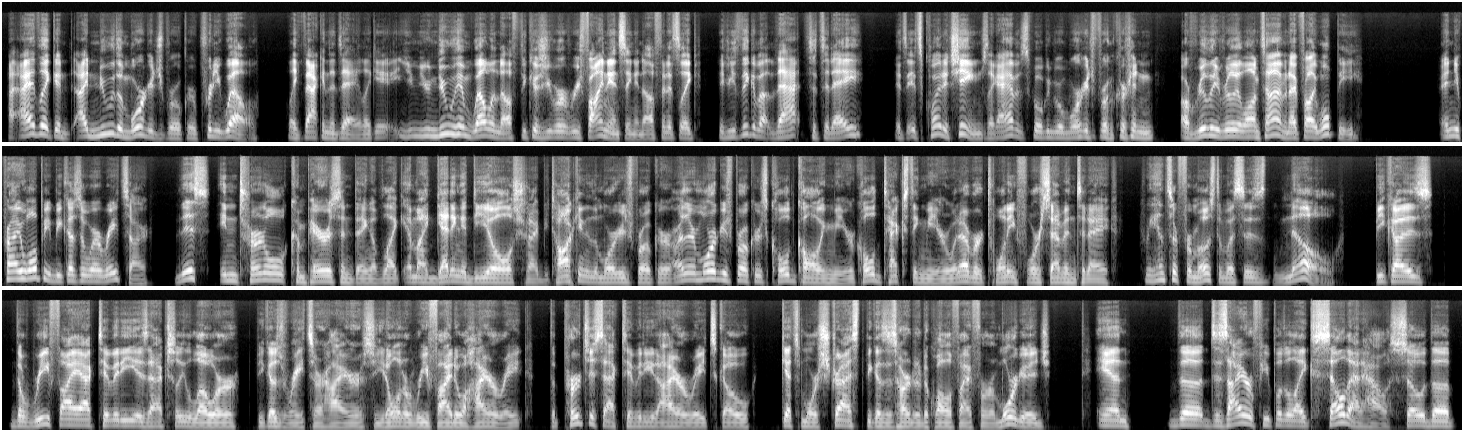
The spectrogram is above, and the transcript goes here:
I, had like a I knew the mortgage broker pretty well, like back in the day. Like it, you you knew him well enough because you were refinancing enough, and it's like if you think about that to today, it's it's quite a change. Like I haven't spoken to a mortgage broker in a really really long time, and I probably won't be. And you probably won't be because of where rates are. This internal comparison thing of like, am I getting a deal? Should I be talking to the mortgage broker? Are there mortgage brokers cold calling me or cold texting me or whatever 24 7 today? The answer for most of us is no, because the refi activity is actually lower because rates are higher. So you don't want to refi to a higher rate. The purchase activity at higher rates go gets more stressed because it's harder to qualify for a mortgage. And the desire of people to like sell that house. So the,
